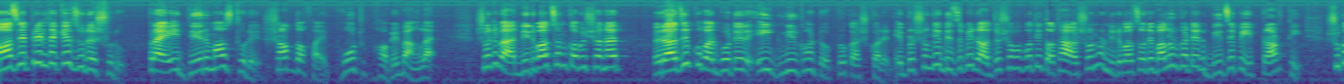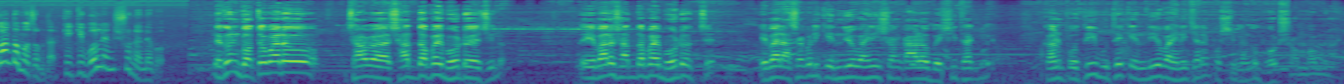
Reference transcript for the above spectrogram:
মাঝ এপ্রিল থেকে জুড়ে শুরু। প্রায় দেড় মাস ধরে সাত দফায় ভোট হবে বাংলায়। শনিবার নির্বাচন কমিশনার রাজীব কুমার ভোটের এই নির্ঘণ্ট প্রকাশ করেন। এ প্রসঙ্গে বিজেপির রাজ্য সভাপতি তথা আসন্ন নির্বাচনে বালুরঘাটের বিজেপি প্রার্থী সুকান্ত মজুমদার কি কি বললেন শুনে নেব। দেখুন, গতবারও সাত দফায় ভোট হয়েছিল। তো এবারও সাত দফায় ভোট হচ্ছে। এবার আশা করি কেন্দ্রীয় বাহিনীর সংখ্যা আরও বেশি থাকবে। কারণ প্রতি বুথে কেন্দ্রীয় বাহিনী ছাড়া পশ্চিমবঙ্গে ভোট সম্ভব নয়।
